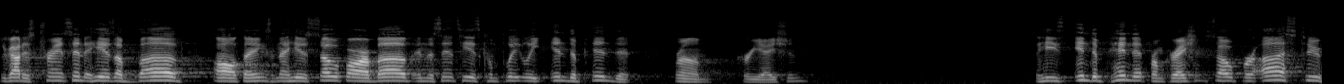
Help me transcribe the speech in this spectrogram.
So God is transcendent. He is above all things, and that He is so far above in the sense He is completely independent from creation. So He's independent from creation. So for us to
